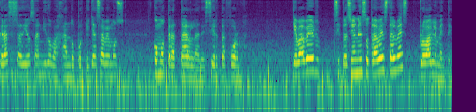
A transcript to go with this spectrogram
gracias a Dios, han ido bajando porque ya sabemos cómo tratarla de cierta forma. Que va a haber situaciones otra vez, tal vez, probablemente.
